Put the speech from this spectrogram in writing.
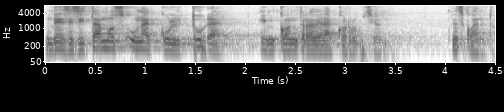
Necesitamos una cultura en contra de la corrupción. Es cuanto.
